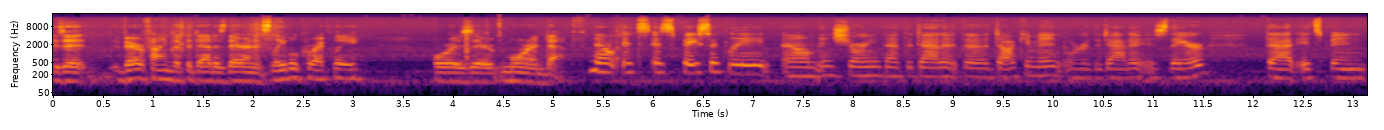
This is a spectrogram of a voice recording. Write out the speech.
Is it verifying that the data is there and it's labeled correctly, or is there more in depth? No, it's it's basically um, ensuring that the data, the document or the data is there, that it's been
